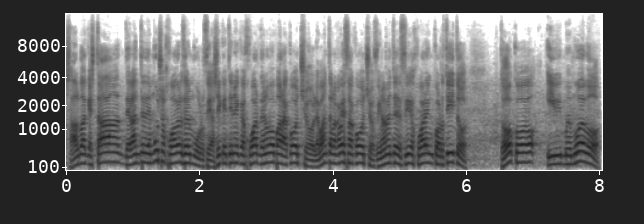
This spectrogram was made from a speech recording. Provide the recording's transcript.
Salva que está delante de muchos jugadores del Murcia, así que tiene que jugar de nuevo para Cocho. Levanta la cabeza Cocho, finalmente decide jugar en cortito. Toco y me muevo.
